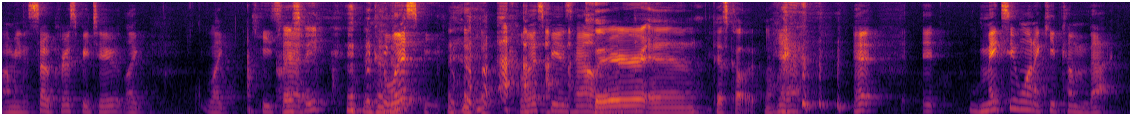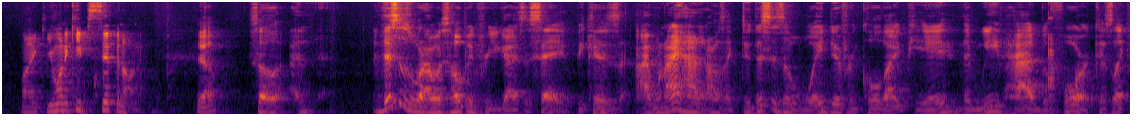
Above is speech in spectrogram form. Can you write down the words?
I mean, it's so crispy too. Like, like he said, Crispy? crispy, crispy as hell. Clear and piss colored. No. Yeah, it it makes you want to keep coming back. Like you want to keep sipping on it. Yeah. So this is what I was hoping for you guys to say because I when I had it, I was like, dude, this is a way different cold IPA than we've had before. Because like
